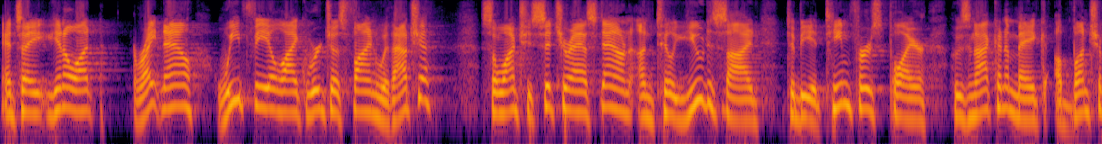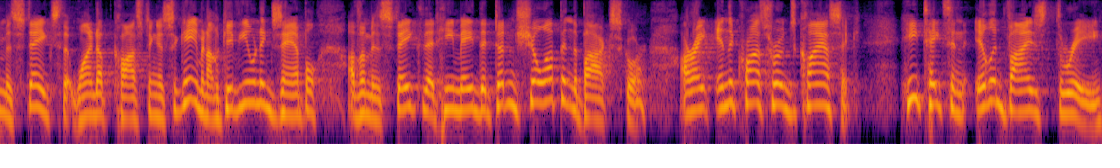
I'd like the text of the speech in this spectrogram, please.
and say, you know what? Right now, we feel like we're just fine without you. So why don't you sit your ass down until you decide to be a team first player who's not going to make a bunch of mistakes that wind up costing us a game? And I'll give you an example of a mistake that he made that doesn't show up in the box score. All right, in the Crossroads Classic, he takes an ill advised three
